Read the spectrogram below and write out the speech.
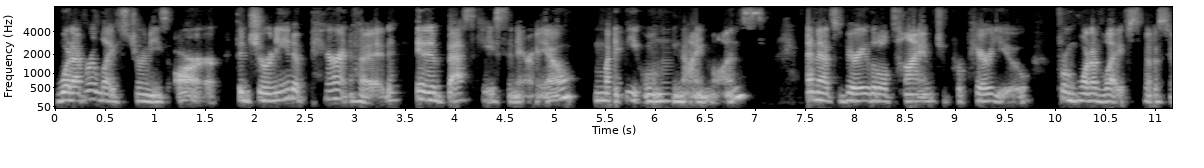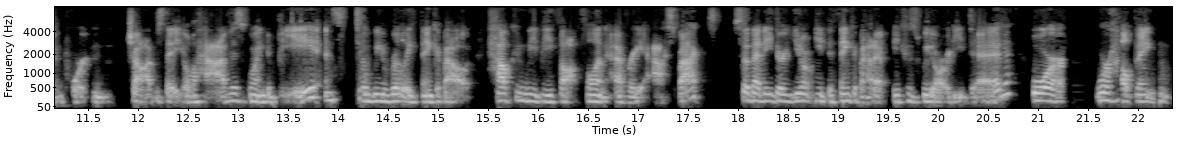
whatever life's journeys are, the journey to parenthood in a best case scenario might be only nine months. And that's very little time to prepare you from one of life's most important jobs that you'll have is going to be. And so we really think about how can we be thoughtful in every aspect so that either you don't need to think about it because we already did, or we're helping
